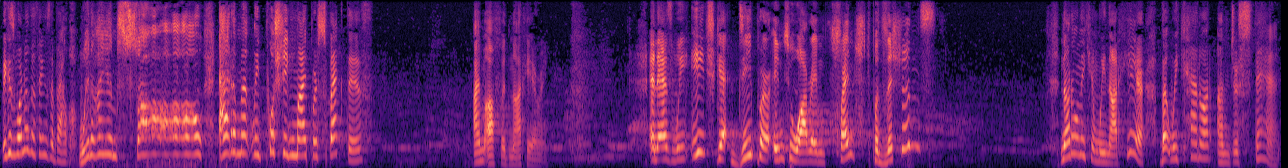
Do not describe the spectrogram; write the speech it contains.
Because one of the things about when I am so adamantly pushing my perspective, I'm often not hearing. And as we each get deeper into our entrenched positions, not only can we not hear, but we cannot understand.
